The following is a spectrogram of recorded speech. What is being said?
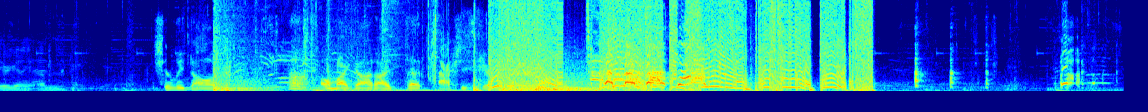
you're getting. Um. Chili dog. oh my god, I that actually scared me.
